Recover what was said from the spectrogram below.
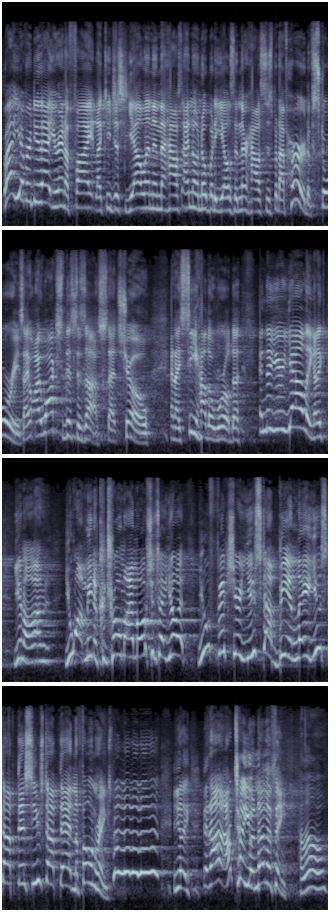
Right? You ever do that? You're in a fight, like you're just yelling in the house. I know nobody yells in their houses, but I've heard of stories. I, I watch This Is Us, that show, and I see how the world does. And you're yelling, like, you know, I'm, you want me to control my emotions? You know what? You fix your, you stop being late, you stop this, you stop that, and the phone rings. And you're like, and I, I'll tell you another thing. Hello?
